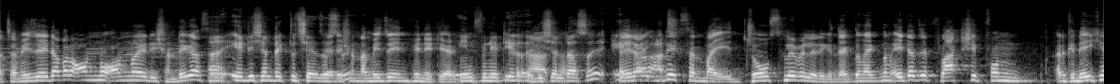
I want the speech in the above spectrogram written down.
আচ্ছা মিজু এটা আবার অন্য অন্য এডিশন ঠিক আছে? এডিশনটা একটু চেঞ্জ আছে। এডিশনটা মিজু ইনফিনিটি আর ইনফিনিটি এডিশনটা আছে। এটা এটা দেখছেন ভাই জোস লেভেলের কিন্তু একদম একদম এটা যে ফ্ল্যাগশিপ ফোন আর কি দেখে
